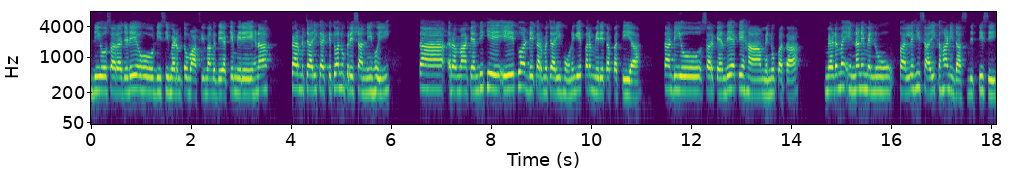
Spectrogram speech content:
ਡੀਓ ਸਾਰਾ ਜਿਹੜੇ ਉਹ ਡੀਸੀ ਮੈਡਮ ਤੋਂ ਮਾਫੀ ਮੰਗਦੇ ਆ ਕਿ ਮੇਰੇ, ਹਨਾ, ਕਰਮਚਾਰੀ ਕਰਕੇ ਤੁਹਾਨੂੰ ਪਰੇਸ਼ਾਨੀ ਹੋਈ। ਤਾਂ ਰਮਾ ਕਹਿੰਦੀ ਕਿ ਇਹ ਤੁਹਾਡੇ ਕਰਮਚਾਰੀ ਹੋਣਗੇ, ਪਰ ਮੇਰੇ ਤਾਂ ਪਤੀ ਆ। ਤਾਂ ਡੀਓ ਸਰ ਕਹਿੰਦੇ ਆ ਕਿ, ਹਾਂ, ਮੈਨੂੰ ਪਤਾ। ਮੈਡਮ, ਇਹਨਾਂ ਨੇ ਮੈਨੂੰ ਕੱਲ ਹੀ ਸਾਰੀ ਕਹਾਣੀ ਦੱਸ ਦਿੱਤੀ ਸੀ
